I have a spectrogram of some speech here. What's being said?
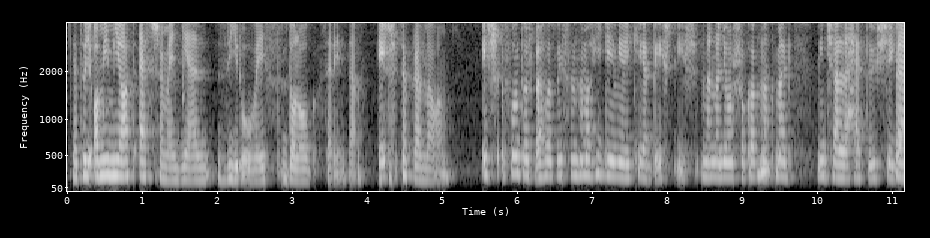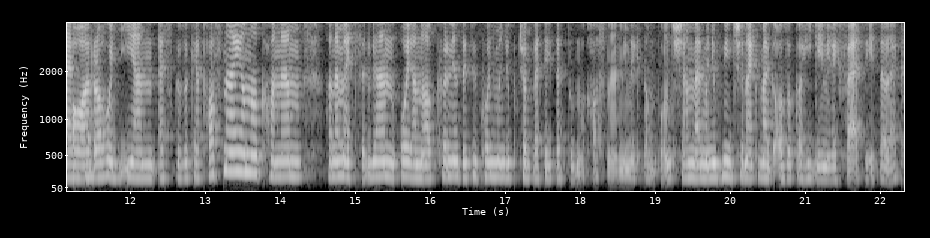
tehát, hogy ami miatt ez sem egy ilyen zero waste dolog, szerintem. És, és ez tök rendben van. És fontos behozni szerintem a higiéniai kérdést is, mert nagyon sokaknak hm. meg nincsen lehetősége Persze. arra, hogy ilyen eszközöket használjanak, hanem, hanem egyszerűen olyan a környezetük, hogy mondjuk csak betétet tudnak használni, még tampont sem, mert mondjuk nincsenek meg azok a higiéniai feltételek,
